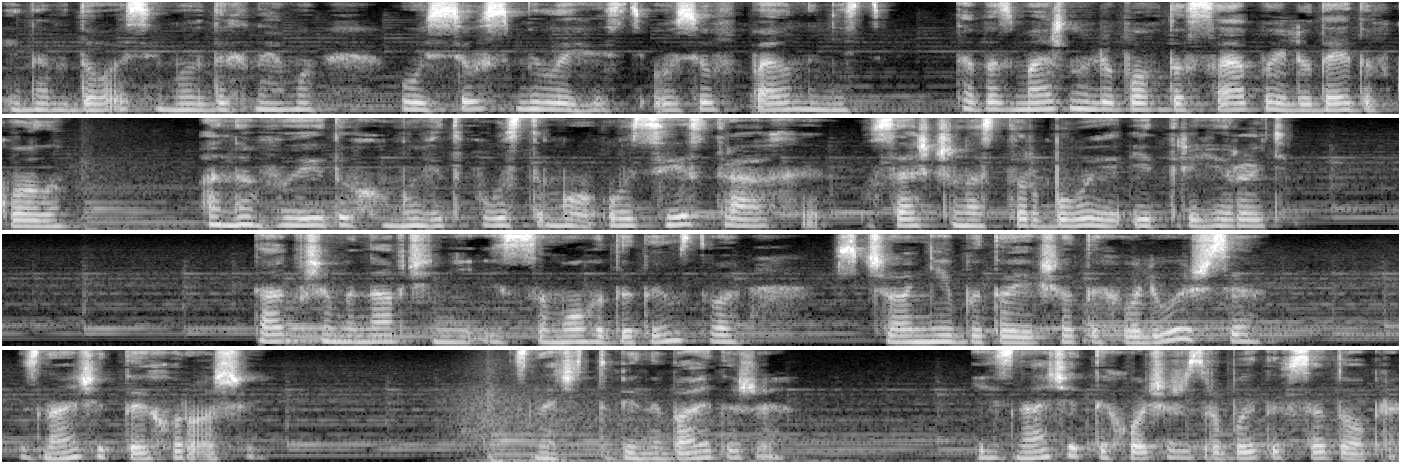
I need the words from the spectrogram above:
і на вдосі ми вдихнемо усю сміливість, усю впевненість та безмежну любов до себе і людей довкола. А на видоху ми відпустимо усі страхи, усе, що нас турбує і тригерить. Так вже ми навчені із самого дитинства, що нібито якщо ти хвилюєшся, значить ти хороший, значить тобі не байдуже, і значить ти хочеш зробити все добре.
